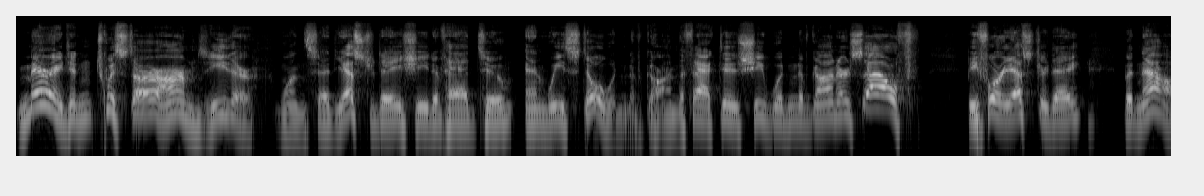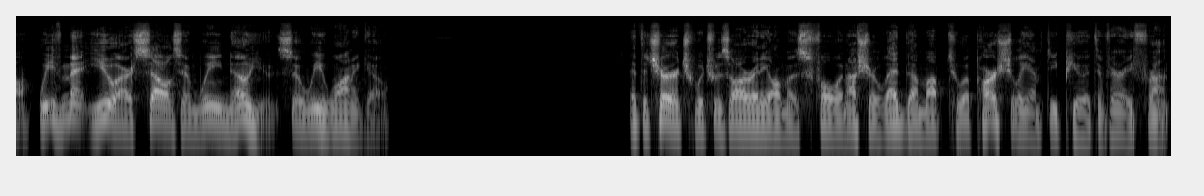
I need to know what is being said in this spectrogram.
Mary didn't twist our arms either, one said. Yesterday she'd have had to, and we still wouldn't have gone. The fact is, she wouldn't have gone herself before yesterday. But now we've met you ourselves and we know you, so we want to go. At the church, which was already almost full, an usher led them up to a partially empty pew at the very front.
